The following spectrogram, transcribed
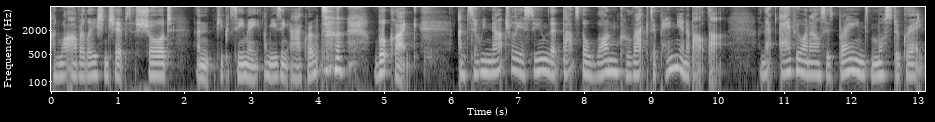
and what our relationships should, and if you could see me, I'm using air quotes, look like. And so we naturally assume that that's the one correct opinion about that, and that everyone else's brains must agree.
